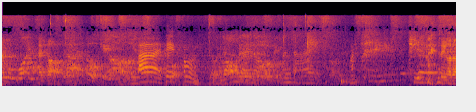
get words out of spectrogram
อ่าฮะใช้ต่อไปเพชรต้องมั่นใจหน่อยมั่นใจมาเพลงอะไร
